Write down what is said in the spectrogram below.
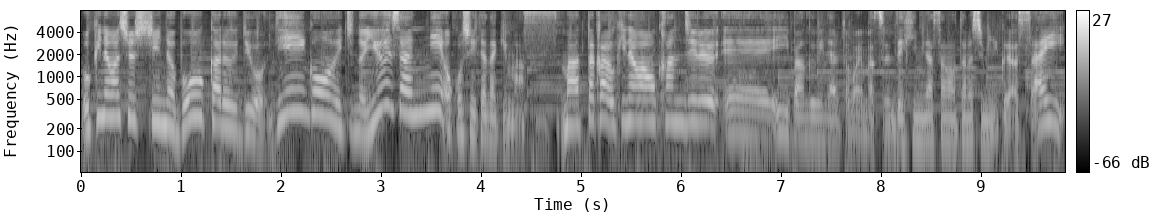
沖縄出身のボーカルデュオ D51 のゆうさんにお越しいただきます。まああったかい沖縄を感じる、えー、いい番組になると思いますぜひ皆様お楽しみにください。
